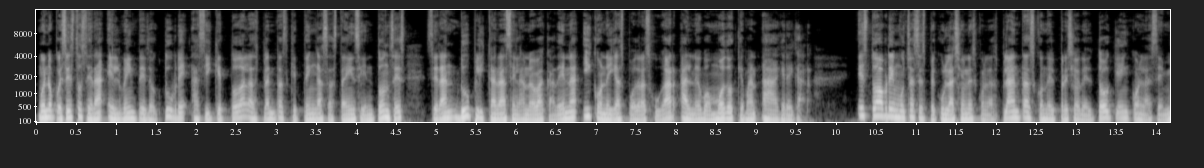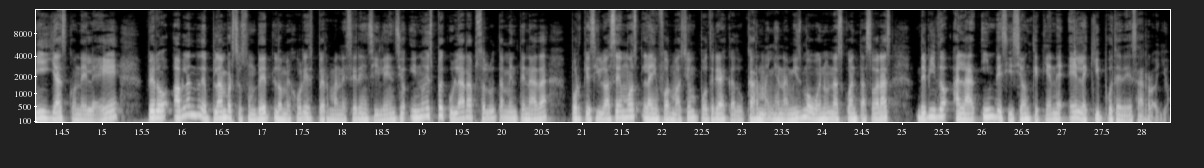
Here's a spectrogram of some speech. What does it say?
Bueno, pues esto será el 20 de octubre, así que todas las plantas que tengas hasta ese entonces serán duplicadas en la nueva cadena y con ellas podrás jugar al nuevo modo que van a agregar. Esto abre muchas especulaciones con las plantas, con el precio del token, con las semillas, con LE, pero hablando de Plan vs Undead, lo mejor es permanecer en silencio y no especular absolutamente nada, porque si lo hacemos, la información podría caducar mañana mismo o en unas cuantas horas debido a la indecisión que tiene el equipo de desarrollo.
